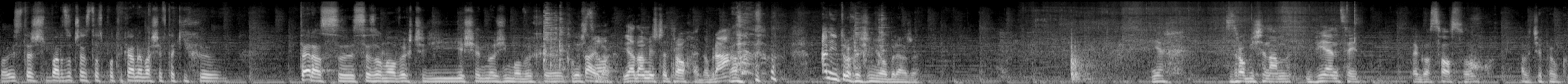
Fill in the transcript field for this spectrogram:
to jest też bardzo często spotykane właśnie w takich e, teraz e, sezonowych, czyli jesienno-zimowych Wiesz co? koktajlach. Ja dam jeszcze trochę, dobra? Ani trochę się nie obrażę. Niech zrobi się nam więcej tego sosu. Ale ciepełko.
